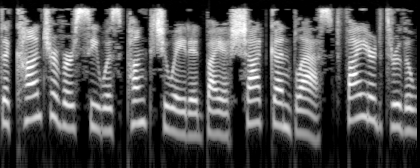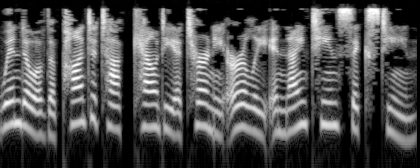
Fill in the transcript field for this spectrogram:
The controversy was punctuated by a shotgun blast fired through the window of the Pontotoc County attorney early in 1916.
